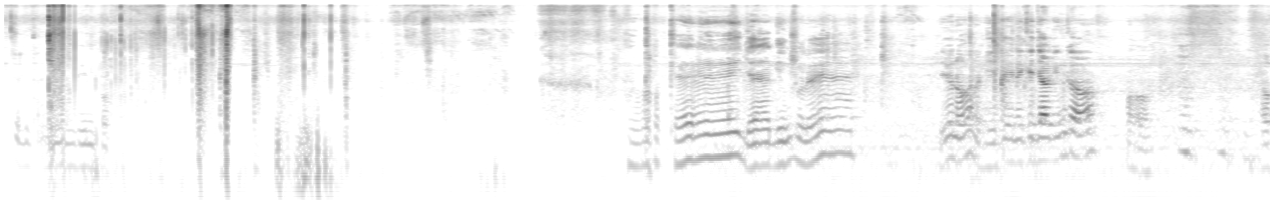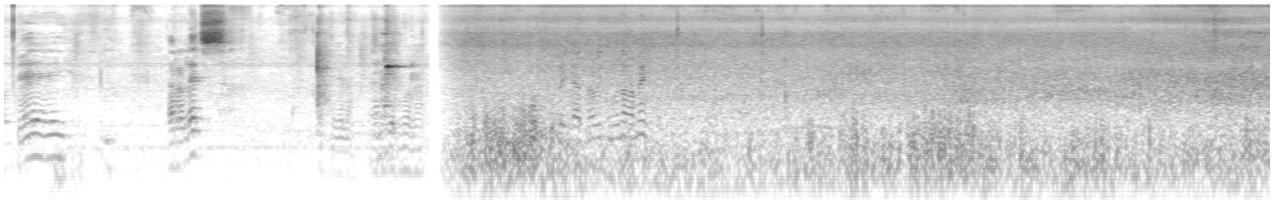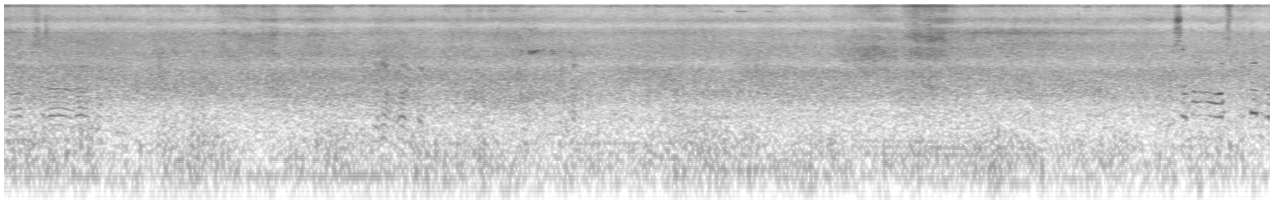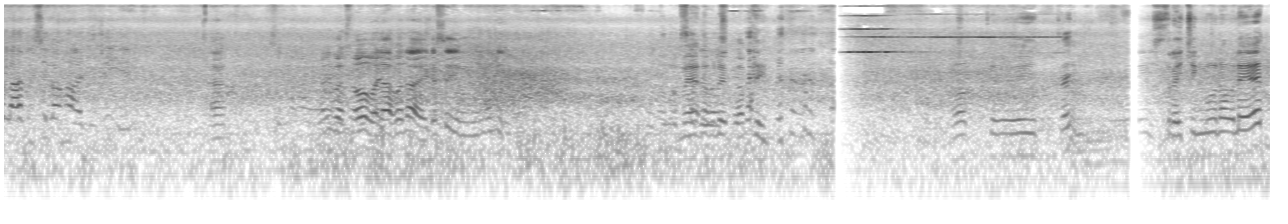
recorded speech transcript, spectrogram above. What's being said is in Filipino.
Dito tayo ng bimpo. Okay, jogging ulit. Yun o, oh, nagitinig ka jogging ka oh. Oo. Okay. Tara, let's. Jogging muna. Okay, tatawid muna kami. Ano kami sa ano? Yun ang konti. Sa mga hospital, wala din silang holiday eh. Ah, ay ba? Oo, wala, wala eh. Kasi yung ano eh. Mamaya na ulit update. Okay. Okay. Stretching muna ulit.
